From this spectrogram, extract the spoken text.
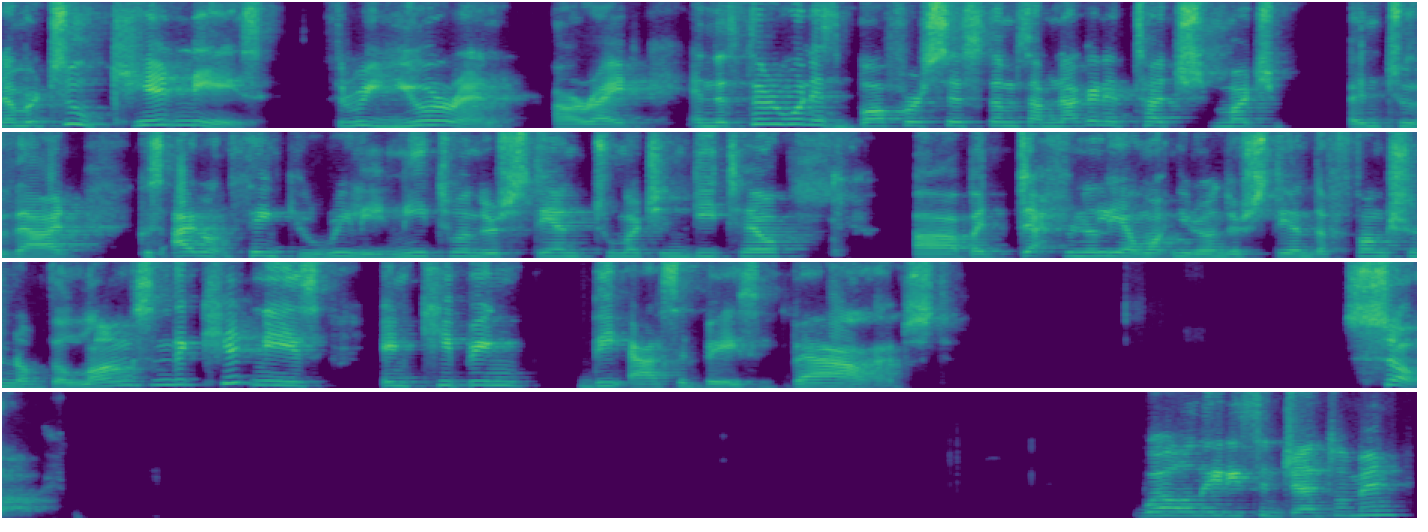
Number two, kidneys through urine. All right. And the third one is buffer systems. I'm not going to touch much into that because I don't think you really need to understand too much in detail. Uh, but definitely, I want you to understand the function of the lungs and the kidneys in keeping the acid base balanced. So, well, ladies and gentlemen,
